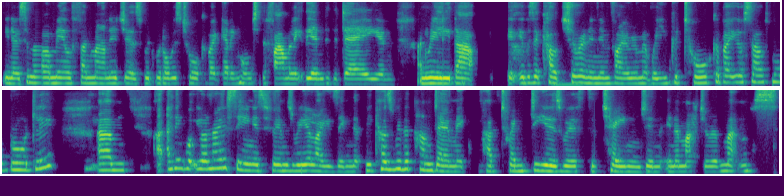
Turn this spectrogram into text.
you know, some of our male fund managers would, would always talk about getting home to the family at the end of the day and, and really that it, it, was a culture and an environment where you could talk about yourself more broadly. Um, I think what you're now seeing is firms realizing that because with the pandemic, we've had 20 years worth of change in, in a matter of months.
